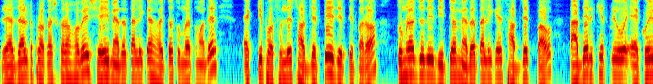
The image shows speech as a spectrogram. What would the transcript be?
রেজাল্ট প্রকাশ করা হবে। সেই মেধা তালিকায় হয়তো তোমরা তোমাদের একটি পছন্দের সাবজেক্ট পেয়ে যেতে পারো। তোমরা যদি দ্বিতীয় মেধা তালিকায় সাবজেক্ট পাও, তাদের ক্ষেত্রেও একই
